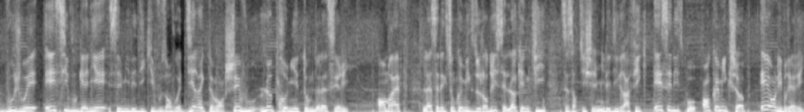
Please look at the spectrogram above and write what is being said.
vous jouez et si vous gagnez, c'est Milady qui vous envoie directement chez vous le premier tome de la série. En bref, la sélection comics d'aujourd'hui c'est Lock and Key, c'est sorti chez Milady Graphics et c'est dispo en comic shop et en librairie.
